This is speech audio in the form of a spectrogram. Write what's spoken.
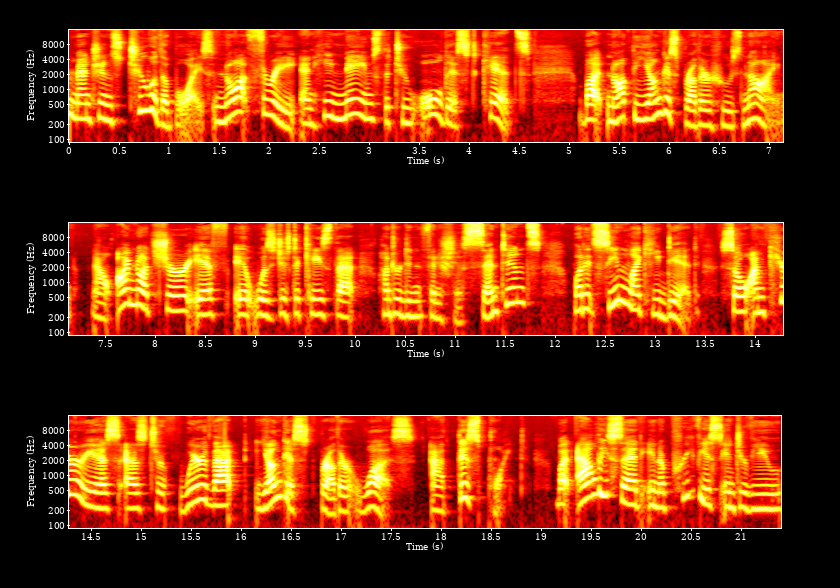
mentions two of the boys, not three, and he names the two oldest kids, but not the youngest brother who's nine. Now, I'm not sure if it was just a case that Hunter didn't finish his sentence, but it seemed like he did. So I'm curious as to where that youngest brother was at this point. But Allie said in a previous interview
